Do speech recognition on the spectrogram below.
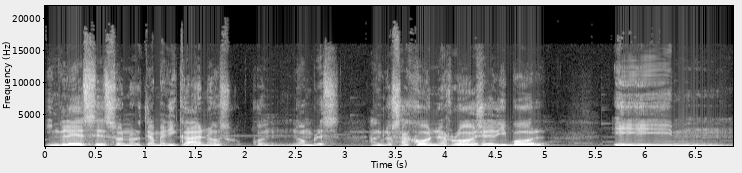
ingleses o norteamericanos con nombres anglosajones, Roger y Ball, y, mm,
